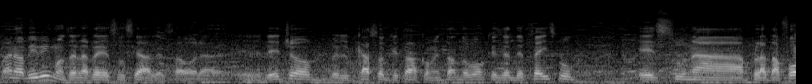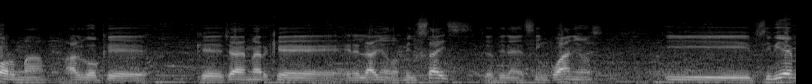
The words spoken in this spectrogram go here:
Bueno, vivimos en las redes sociales ahora. Eh, de hecho, el caso que estabas comentando vos, que es el de Facebook, es una plataforma, algo que, que ya emerge en el año 2006, ya tiene cinco años, y si bien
